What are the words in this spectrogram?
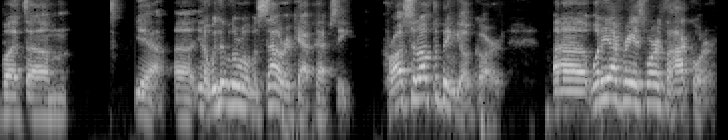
But um, yeah, uh, you know, we live in the world of salary cap. Pepsi, cross it off the bingo card. Uh, what do you have for me as far as the hot corner?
